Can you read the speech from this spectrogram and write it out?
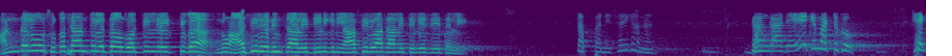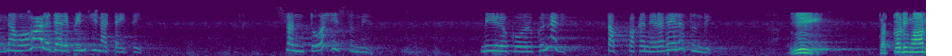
అందరూ సుఖశాంతులతో వర్ధిల్లేట్టుగా నువ్వు ఆశీర్వదించాలి. దీనికి నీ ఆశీర్వాదాన్ని తెలియజేయ తల్లి. తప్పనిసరిగా గంగాదేవికి మట్టుకు యజ్ఞ హోమాలు జరిపించినట్టయితే సంతోషిస్తుంది. మీరు కోరుకున్నది తప్పక నెరవేరుతుంది. ఈ చక్కటి మాట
